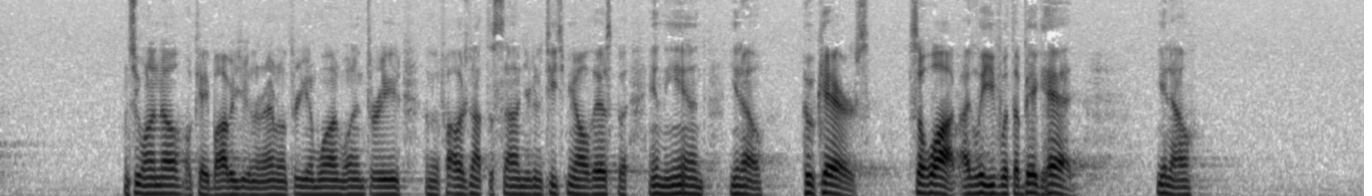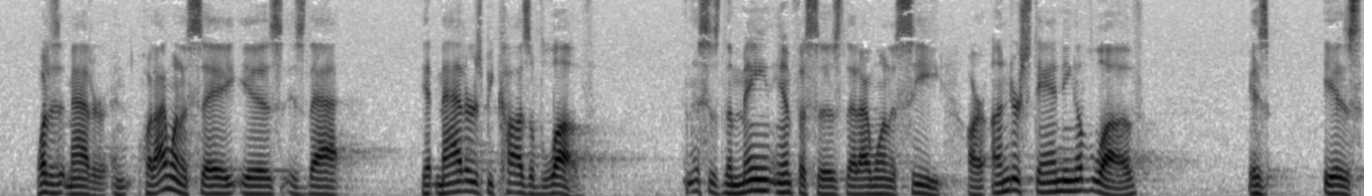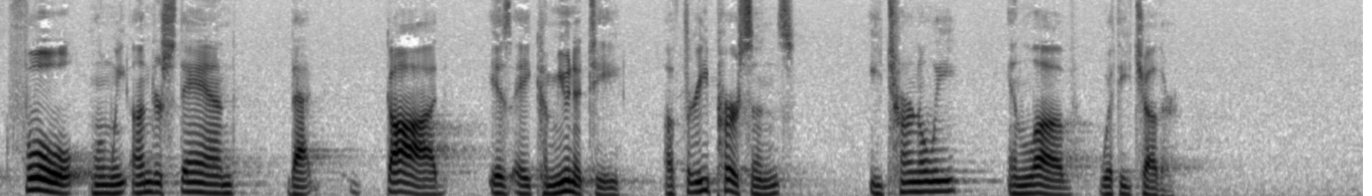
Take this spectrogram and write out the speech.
You want to know, okay, Bobby, you're going to on three and one, one and three, and the Father's not the Son. You're going to teach me all this, but in the end, you know, who cares? So what? I leave with a big head, you know. What does it matter? And what I want to say is, is that it matters because of love. And this is the main emphasis that I want to see. Our understanding of love is, is full when we understand that God is a community of three persons eternally in love with each other.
